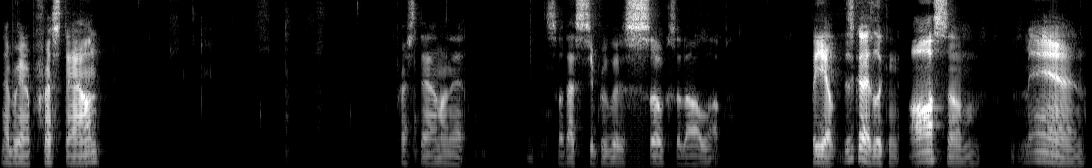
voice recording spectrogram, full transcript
Now we're gonna press down press down on it so that super glue just soaks it all up. But yeah, this guy's looking awesome. Man,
